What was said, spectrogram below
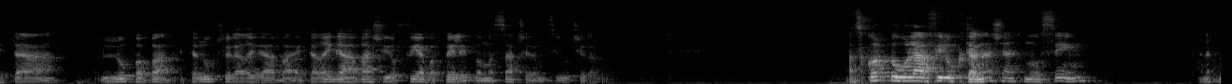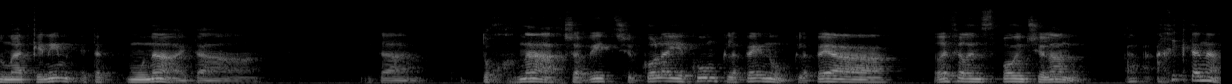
את הלופ הבא, את הלופ של הרגע הבא, את הרגע הבא שיופיע בפלט, במסך של המציאות שלנו. אז כל פעולה אפילו קטנה שאנחנו עושים, אנחנו מעדכנים את התמונה, את, ה... את התוכנה העכשווית של כל היקום כלפינו, כלפי הרפרנס פוינט שלנו. הכי קטנה.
